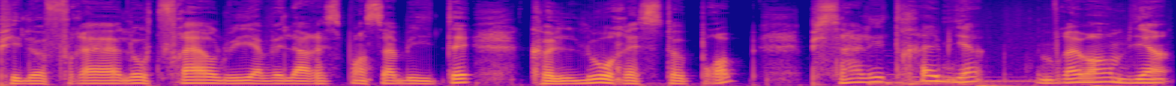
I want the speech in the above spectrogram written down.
Puis le frère, l'autre frère, lui, avait la responsabilité que l'eau reste propre. Puis ça allait très bien, vraiment bien.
